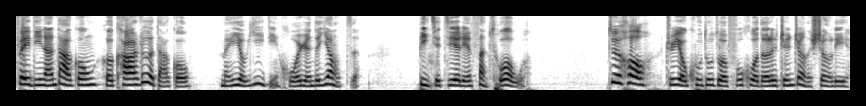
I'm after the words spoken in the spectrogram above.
费迪南大公和卡尔勒大公没有一点活人的样子，并且接连犯错误。最后，只有库图佐夫获得了真正的胜利，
